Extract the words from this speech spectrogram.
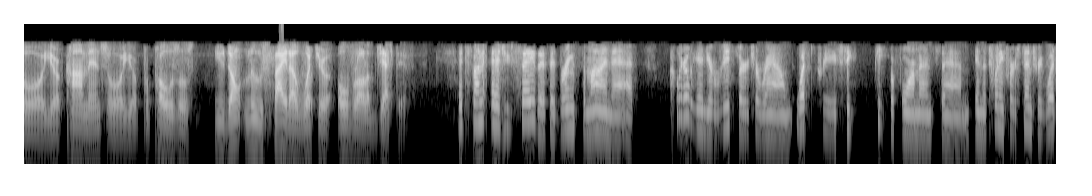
or your comments or your proposals, you don't lose sight of what your overall objective. It's funny as you say this, it brings to mind that clearly in your research around what creates peak performance and in the 21st century, what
